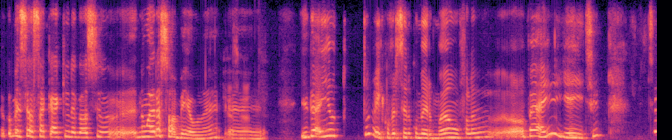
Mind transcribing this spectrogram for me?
eu comecei a sacar que o negócio eh, não era só meu, né? É, e daí eu também conversando com meu irmão, falando, oh, e aí, você, você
